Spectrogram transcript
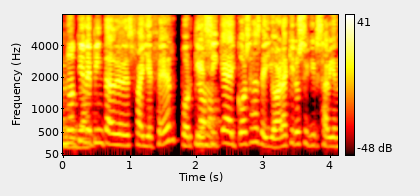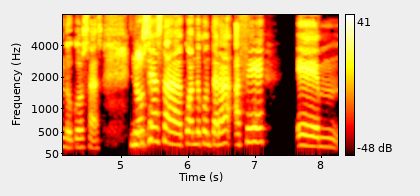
no tiene, pinta de desfallecer porque sí que hay cosas de yo ahora quiero seguir sabiendo cosas. No sé hasta cuándo contará. Hace, em,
